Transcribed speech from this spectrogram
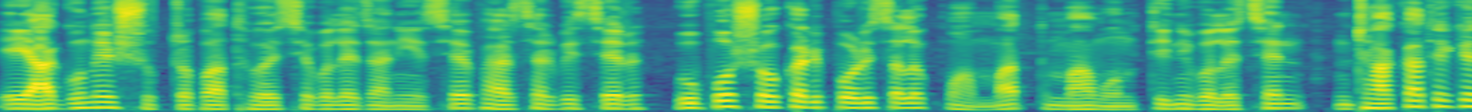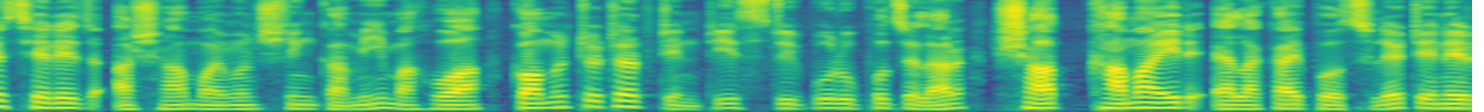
এই আগুনের সূত্রপাত হয়েছে বলে জানিয়েছে ফায়ার সার্ভিসের উপসহকারী পরিচালক মোহাম্মদ মামুন। তিনি বলেছেন, ঢাকা থেকে ছেড়ে আসা ময়মনসিংহগামী মাহুয়া কমিউটেটর ট্রেনটি শ্রীপুর উপজেলার সাত খামাইর এলাকায় পৌঁছলে ট্রেনের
